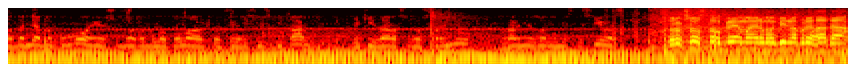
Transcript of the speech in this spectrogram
надання допомоги, щоб можна було полагодити цей російський танк, який зараз уже в строю в гарнізоні міста Сіверськ. 46-та окрема аеромобільна бригада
